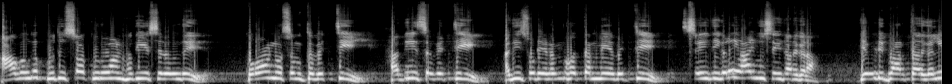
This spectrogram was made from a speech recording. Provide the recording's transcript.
அவங்க புதுசா குர்ஆன் ஹதீஸ்ல இருந்து குரான் வசனத்தை வச்சு ஹதீஸை வச்சு ஹதீஸுடைய நம்பகத்தன்மையை வச்சு செய்திகளை ஆய்வு செய்தார்களா? எப்படி பார்த்தார்கள்?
